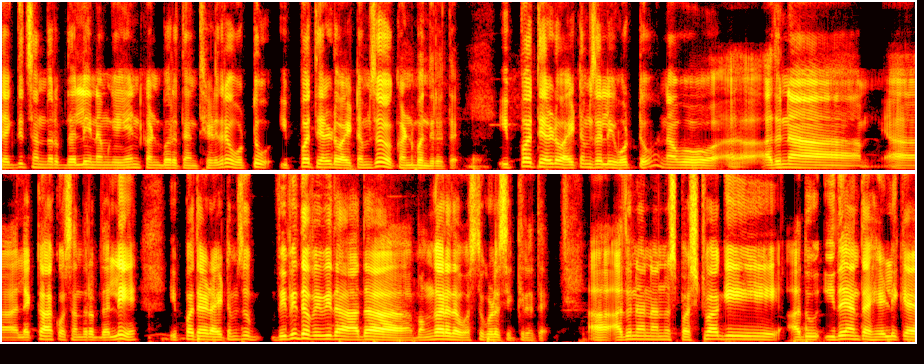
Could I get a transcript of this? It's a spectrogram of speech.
ತೆಗೆದಿದ್ದ ಸಂದರ್ಭದಲ್ಲಿ ನಮಗೆ ಏನು ಕಂಡುಬರುತ್ತೆ ಅಂತ ಹೇಳಿದರೆ ಒಟ್ಟು ಇಪ್ಪತ್ತೆರಡು ಐಟಮ್ಸು ಕಂಡು ಬಂದಿರುತ್ತೆ. ಇಪ್ಪತ್ತೆರಡು ಐಟಮ್ಸಲ್ಲಿ ಒಟ್ಟು ನಾವು ಅದನ್ನು ಲೆಕ್ಕ ಹಾಕೋ ಸಂದರ್ಭದಲ್ಲಿ ಇಪ್ಪತ್ತೆರಡು ಐಟಮ್ಸು ವಿವಿಧ ವಿವಿಧ ಆದ ಬಂಗಾರದ ವಸ್ತುಗಳು ಸಿಕ್ಕಿರುತ್ತೆ. ಅದನ್ನು ನಾನು ಸ್ಪಷ್ಟವಾಗಿ ಅದು ಇದೆ ಅಂತ ಹೇಳಲಿಕ್ಕೆ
